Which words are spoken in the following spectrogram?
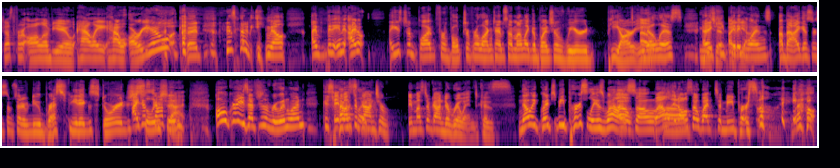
Just for all of you. Halle, how are you? Good. I just got an email. I've been in. I don't. I used to blog for Vulture for a long time, so I'm on like a bunch of weird PR email Oh, lists, and I too. keep Uh, getting yeah. ones about. I guess there's some sort of new breastfeeding storage I just got solution. that. Oh, great! Is that just a ruin one? Because It must have gone to it must have gone to ruined because No, it went to me personally as well. oh so well, it um, also went to me personally. well,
